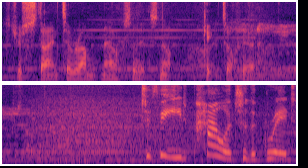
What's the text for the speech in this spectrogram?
It's just starting to ramp now, so it's not kicked off yet. To feed power to the grid,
